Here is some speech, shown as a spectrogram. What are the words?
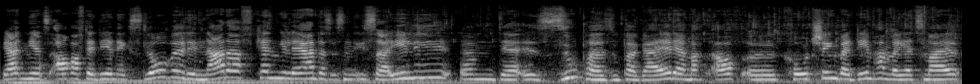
Wir hatten jetzt auch auf der DNX Global den Nadav kennengelernt. Das ist ein Israeli, ähm, der ist super, super geil. Der macht auch äh, Coaching. Bei dem haben wir jetzt mal,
